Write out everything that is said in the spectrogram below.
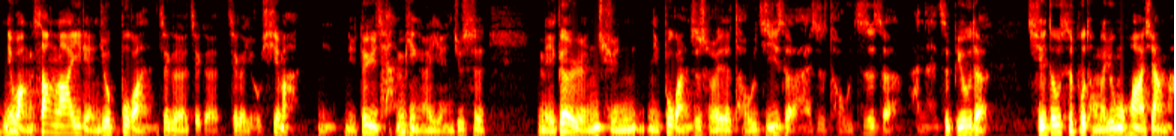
你往上拉一点，就不管这个这个这个游戏嘛，你你对于产品而言，就是每个人群，你不管是所谓的投机者还是投资者，还乃至 builder，其实都是不同的用户画像嘛。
